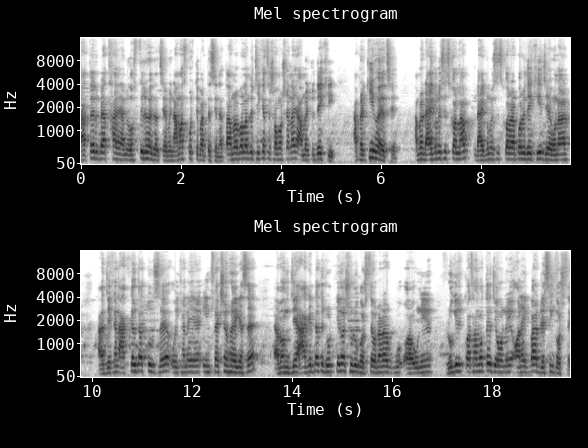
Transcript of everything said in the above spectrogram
দাঁতের ব্যথায় আমি অস্থির হয়ে যাচ্ছি, আমি নামাজ পড়তে পারতেছি না। তো আমরা বললাম যে, ঠিক আছে, সমস্যা নাই, আমরা একটু দেখি আপনার কি হয়েছে। আমরা ডায়াগনোসিস করলাম। ডায়াগনোসিস করার পরে দেখি যে ওনার যেখানে আক্কেল দাঁত তুলছে, ওইখানে ইনফেকশন হয়ে গেছে এবং যে আগের দাঁতে রুট কেনা শুরু করছে, ওনারা উনি রুগীর কথা মতে যে উনি অনেকবার ড্রেসিং করছে।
